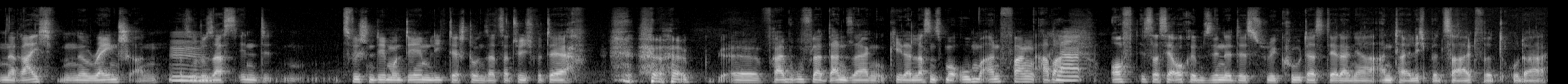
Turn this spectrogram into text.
eine, Reich, eine Range an. Also mhm. du sagst, in, zwischen dem und dem liegt der Stundensatz. Natürlich wird der Freiberufler dann sagen, okay, dann lass uns mal oben anfangen. Aber Klar. oft ist das ja auch im Sinne des Recruiters, der dann ja anteilig bezahlt wird oder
